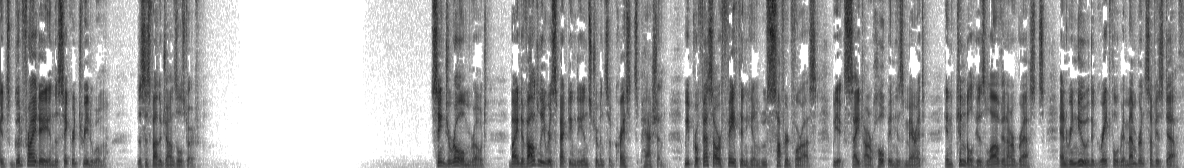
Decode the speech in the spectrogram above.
It's Good Friday in the Sacred Tree, Triduum. This is Father John Zuhlsdorf. St. Jerome wrote, By devoutly respecting the instruments of Christ's passion, we profess our faith in him who suffered for us, we excite our hope in his merit, enkindle his love in our breasts, and renew the grateful remembrance of his death.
